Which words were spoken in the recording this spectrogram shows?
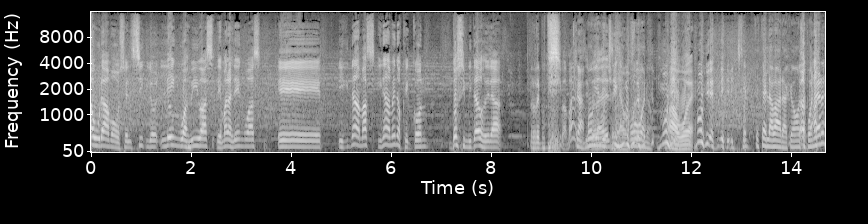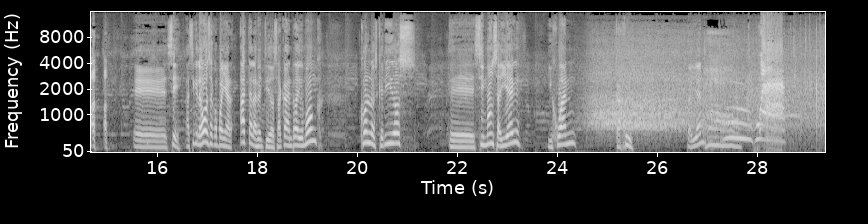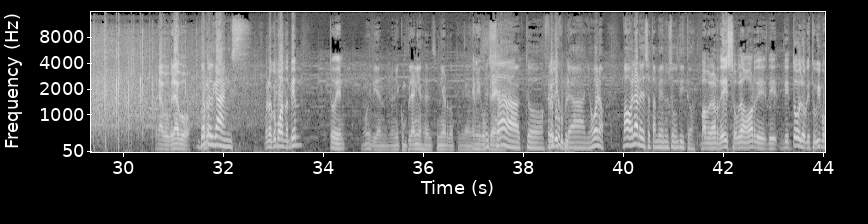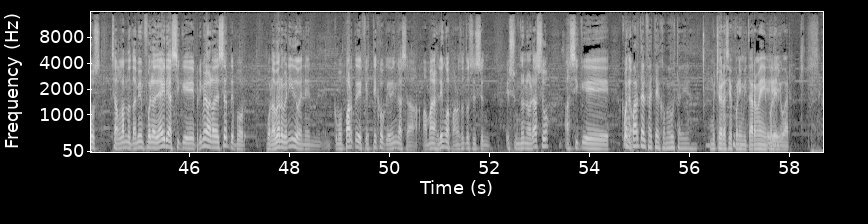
inauguramos el ciclo Lenguas Vivas de Malas Lenguas. eh, y nada más y nada menos que con dos invitados de la reputísima madre. Claro, muy bien dicho, decir. muy bueno. Muy Ah, bien, bueno. muy bien dicho. Esta es la vara que vamos a poner. Eh, sí, así que los vamos a acompañar hasta las 22 acá en Radio Monk con los queridos eh, Simón Sayeg y Juan Cajú. ¿Está bien? Bravo, bravo. Doppelgangs. Bueno, ¿cómo andan? ¿Bien? Todo bien. Muy bien, en el cumpleaños del señor Doppelganger. Es mi cumpleaños. Exacto. Feliz, Feliz cumpleaños. Bueno, vamos a hablar de eso también un segundito. Vamos a hablar de eso, vamos a hablar de, de- de todo lo que estuvimos charlando también fuera de aire. Así que primero agradecerte por, por haber venido en, en- como parte de festejo que vengas a, a Malas Lenguas. Para nosotros es un, es un honorazo. Así que, Como bueno, parte del festejo, me gusta que digan. Muchas gracias por invitarme y por Eh, el lugar.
